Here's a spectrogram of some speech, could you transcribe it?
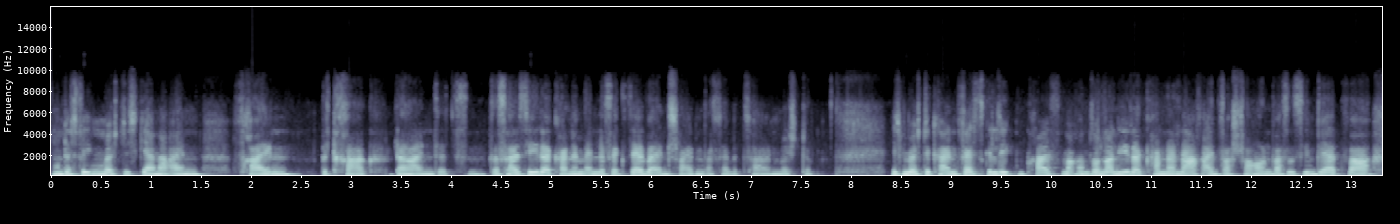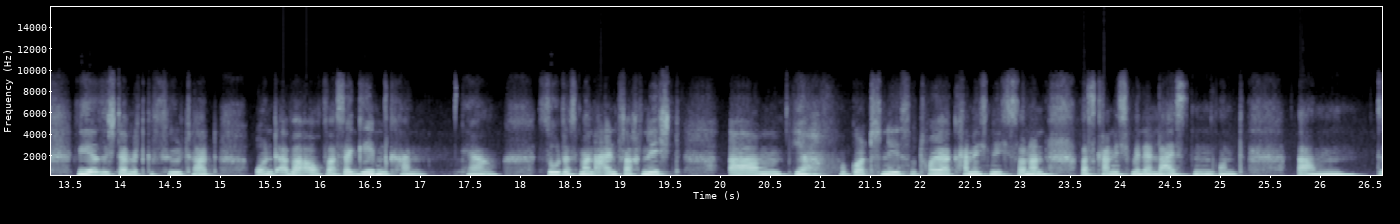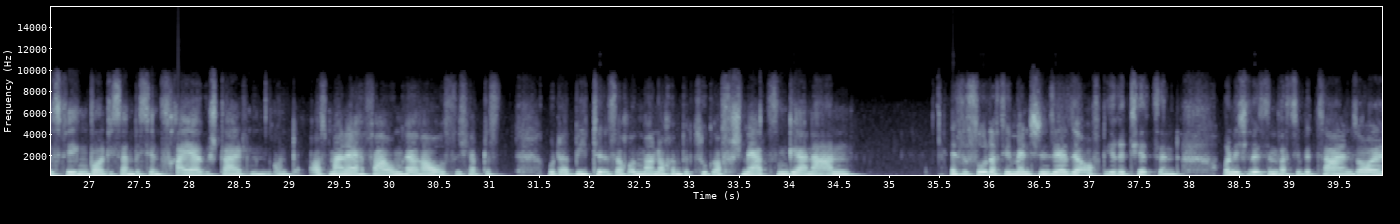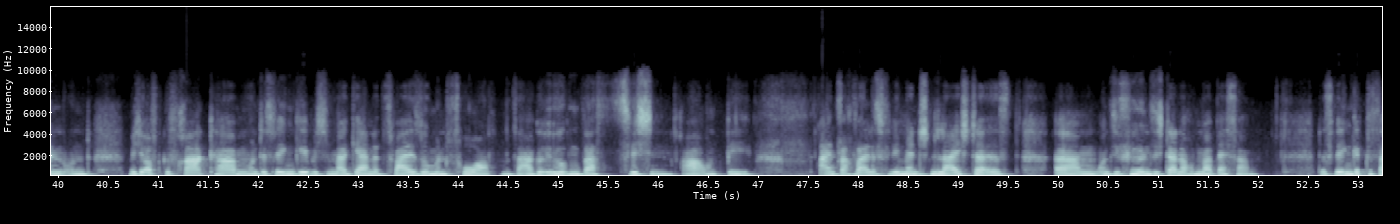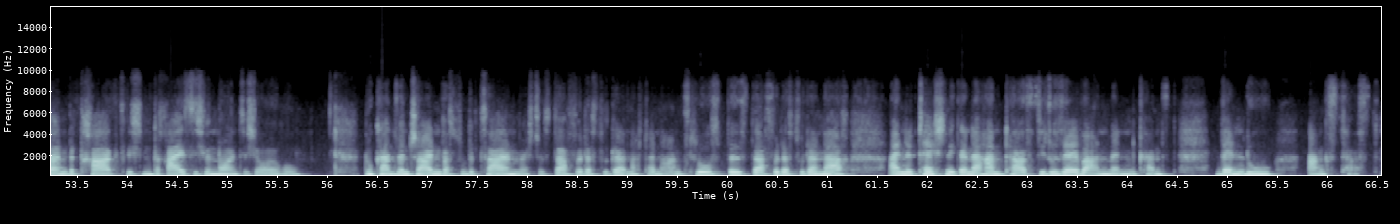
Und deswegen möchte ich gerne einen freien Betrag da reinsetzen. Das heißt, jeder kann im Endeffekt selber entscheiden, was er bezahlen möchte. Ich möchte keinen festgelegten Preis machen, sondern jeder kann danach einfach schauen, was es ihm wert war, wie er sich damit gefühlt hat und aber auch, was er geben kann. Ja, so dass man einfach nicht, ähm, ja, oh Gott, nee, so teuer kann ich nicht, sondern was kann ich mir denn leisten? Und ähm, Deswegen wollte ich es ein bisschen freier gestalten. Und aus meiner Erfahrung heraus, ich habe das oder biete es auch immer noch in Bezug auf Schmerzen gerne an, ist es so, dass die Menschen sehr, sehr oft irritiert sind und nicht wissen, was sie bezahlen sollen und mich oft gefragt haben. Und deswegen gebe ich immer gerne zwei Summen vor und sage irgendwas zwischen A und B. Einfach weil es für die Menschen leichter ist ähm, und sie fühlen sich dann auch immer besser. Deswegen gibt es einen Betrag zwischen 30 und 90 Euro. Du kannst entscheiden, was du bezahlen möchtest. Dafür, dass du nach deiner Angst los bist, dafür, dass du danach eine Technik in der Hand hast, die du selber anwenden kannst, wenn du Angst hast.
